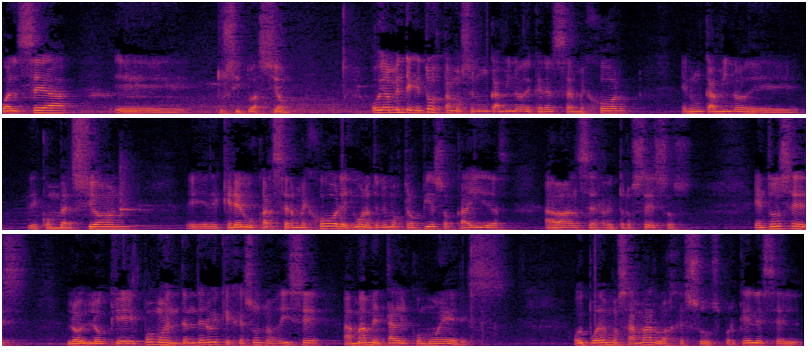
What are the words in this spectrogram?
Cual sea eh, tu situación. Obviamente que todos estamos en un camino de querer ser mejor, en un camino de, conversión, eh, de querer buscar ser mejores. Y bueno, tenemos tropiezos, caídas avances, retrocesos. Entonces, lo, que podemos entender hoy que Jesús nos dice, amame tal como eres. Hoy podemos amarlo a Jesús, porque Él es el,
